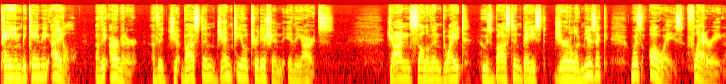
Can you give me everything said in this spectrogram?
Paine became the idol of the arbiter of the Boston genteel tradition in the arts. John Sullivan Dwight, whose Boston based Journal of Music was always flattering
